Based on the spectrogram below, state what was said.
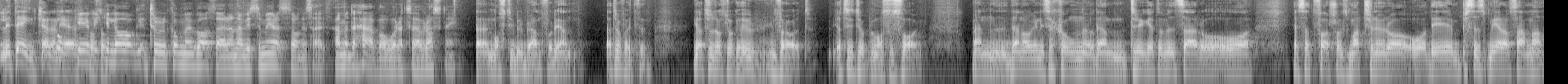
lite enklare och nere. Och eh, vilket lag tror du kommer vara så här, när vi summerar säsongen så här, ja men det här var årets överraskning? Det eh, måste ju bli Brentford igen. Jag tror faktiskt Jag trodde de skulle åka ur inför året. Jag tyckte truppen var så svag. Men den organisation och den trygghet de visar och, och jag har sett försäsongsmatcher nu då och det är precis mer av samma.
